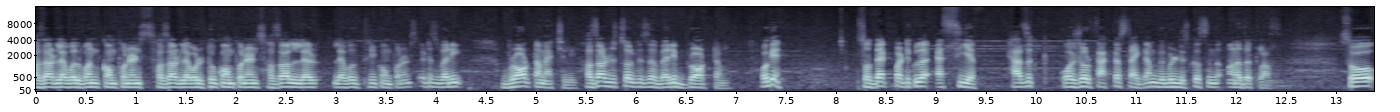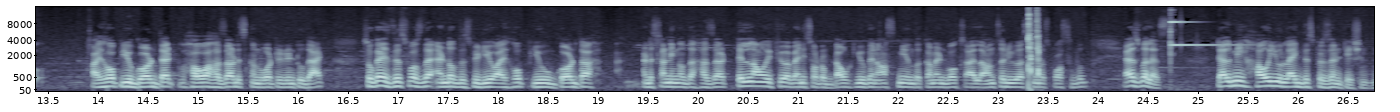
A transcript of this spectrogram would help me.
hazard level 1 components, hazard level 2 components, hazard le level 3 components. It is very broad term actually. Hazard itself is a very broad term. Okay. So that particular HCF hazard causal factors diagram we will discuss in the another class. So I hope you got that how a hazard is converted into that. So guys, this was the end of this video. I hope you got the understanding of the hazard. Till now, if you have any sort of doubt, you can ask me in the comment box. I'll answer you as soon as possible. As well as tell me how you like this presentation.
